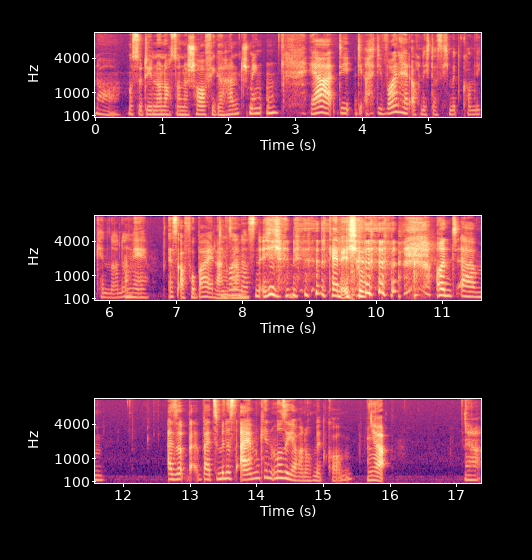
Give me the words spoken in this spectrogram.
Genau. Musst du dir nur noch so eine schorfige Hand schminken? Ja, die, die, ach, die wollen halt auch nicht, dass ich mitkomme, die Kinder, ne? Nee, ist auch vorbei Die wollen langsam. das nicht. Kenne ich. Und ähm, also bei, zumindest einem Kind muss ich aber noch mitkommen. ja. Ja.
